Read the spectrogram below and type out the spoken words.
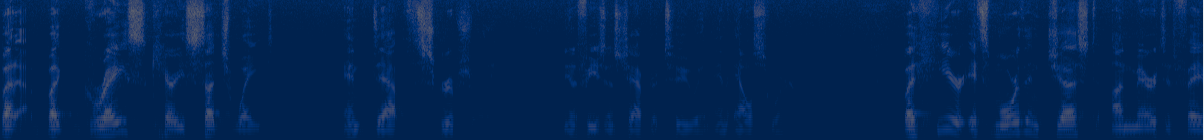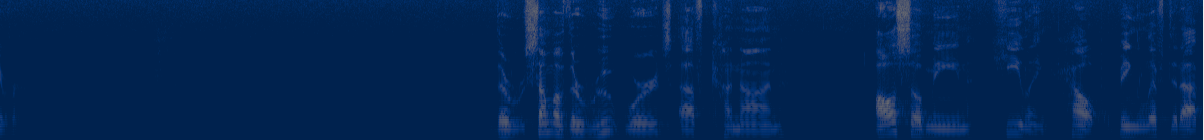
but But grace carries such weight and depth scripturally in Ephesians chapter 2 and, and elsewhere. But here, it's more than just unmerited favor. The, some of the root words of kanan also mean healing, help, being lifted up,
